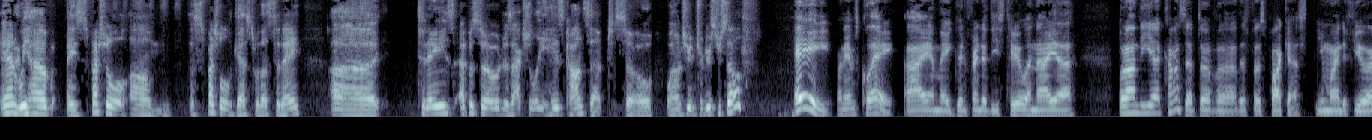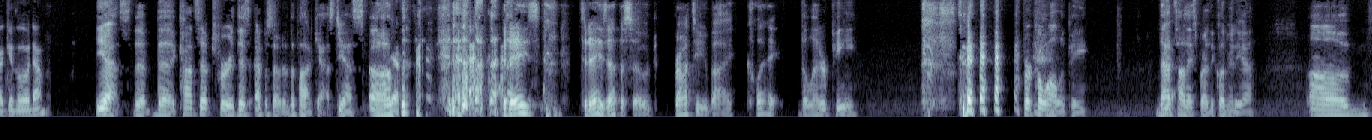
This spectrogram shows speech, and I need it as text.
And we have a special um a special guest with us today. Uh today's episode is actually his concept. So why don't you introduce yourself? hey, my name's Clay. I am a good friend of these two, and I uh, put on the uh, concept of uh, this this podcast. You mind if you uh, give the lowdown? Yes, the the concept for this episode of the podcast. Yes. Um, Today's today's episode brought to you by Clay. the letter P for koala P. That's how they spread the chlamydia. Um.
